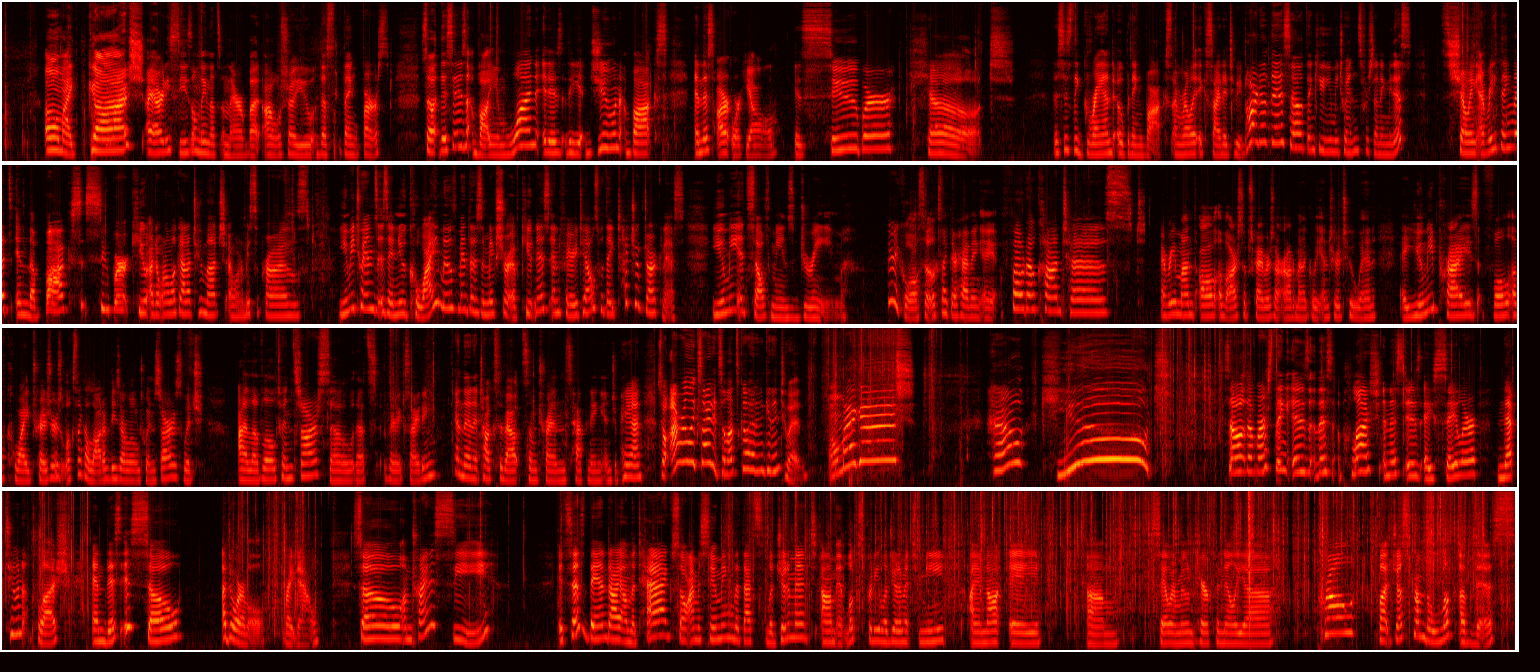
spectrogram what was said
Oh my gosh, I already see something that's in there, but I will show you this thing first. So this is volume one. It is the June box, and this artwork, y'all, is super cute. This is the grand opening box. I'm really excited to be part of this, so thank you, Yume Twins, for sending me this. Showing everything that's in the box. Super cute. I don't want to look at it too much. I want to be surprised. Yume Twins is a new kawaii movement that is a mixture of cuteness and fairy tales with a touch of darkness. Yume itself means dream. Very cool. So it looks like they're having a photo contest. Every month, all of our subscribers are automatically entered to win a Yume prize full of kawaii treasures. It looks like a lot of these are little twin stars, which I love little twin stars, so that's very exciting. And then it talks about some trends happening in Japan. So I'm really excited, so let's go ahead and get into it. Oh my gosh! How cute! So the first thing is this plush, and this is a Sailor Neptune plush, and this is so adorable right now. So I'm trying to see it says Bandai on the tag, so I'm assuming that that's legitimate. Um, it looks pretty legitimate to me. I am not a um, Sailor Moon paraphernalia pro, but just from the look of this,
